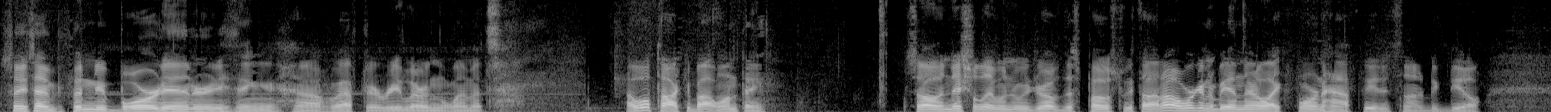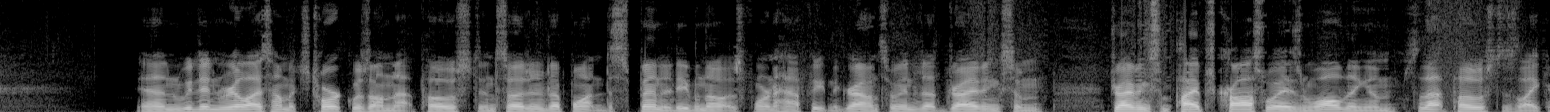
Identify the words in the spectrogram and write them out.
So anytime you put a new board in or anything, uh, we have to relearn the limits. I will talk about one thing. So initially when we drove this post, we thought, oh, we're going to be in there like four and a half feet. It's not a big deal. And we didn't realize how much torque was on that post. And so it ended up wanting to spin it, even though it was four and a half feet in the ground. So we ended up driving some driving some pipes crossways and welding them. So that post is like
